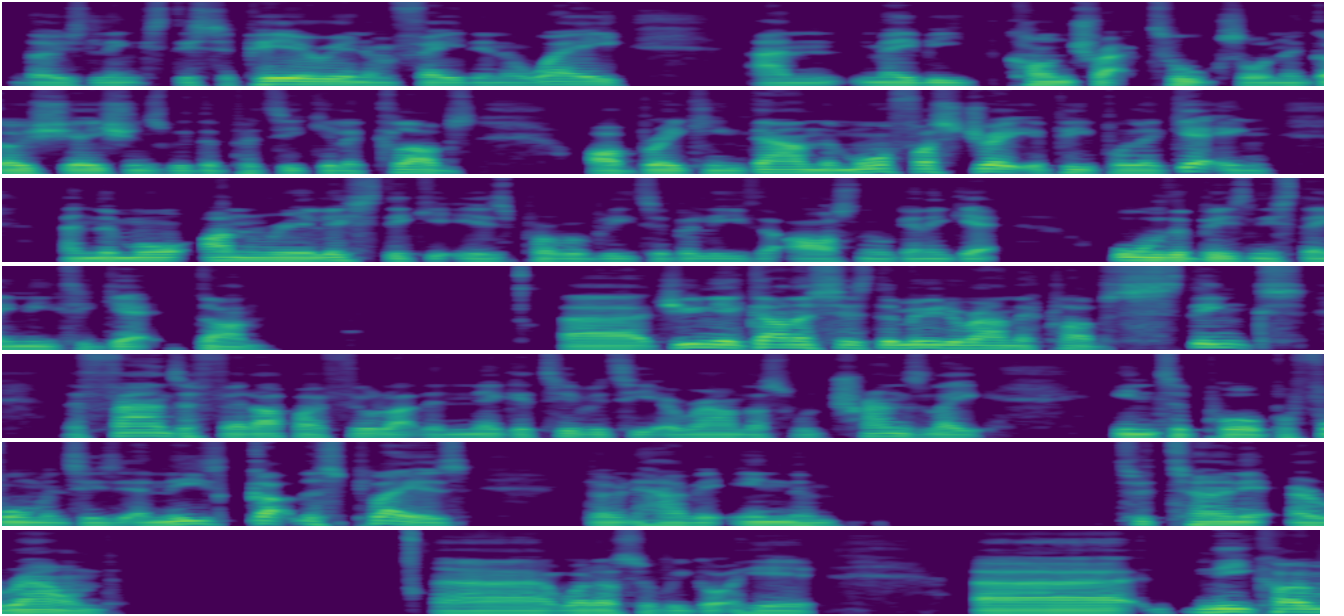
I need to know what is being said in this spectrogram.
those links disappearing and fading away, and maybe contract talks or negotiations with the particular clubs are breaking down, the more frustrated people are getting, and the more unrealistic it is probably to believe that Arsenal are going to get all the business they need to get done. Uh, Junior Gunner says the mood around the club stinks. The fans are fed up. I feel like the negativity around us will translate into poor performances, and these gutless players don't have it in them to turn it around. Uh, what else have we got here? Uh,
